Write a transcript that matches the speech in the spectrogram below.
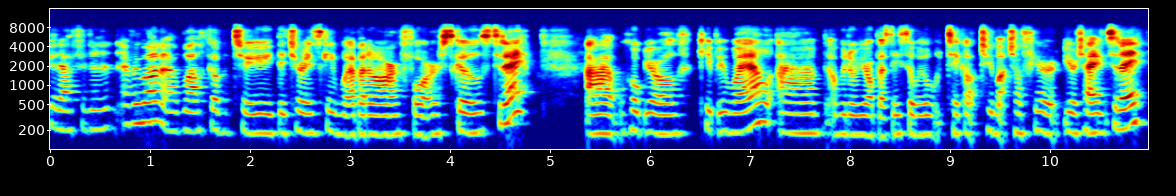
Good afternoon, everyone, and welcome to the Turing Scheme webinar for schools today. Uh, hope you're all keeping well, um, and we know you're busy, so we won't take up too much of your, your time today.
